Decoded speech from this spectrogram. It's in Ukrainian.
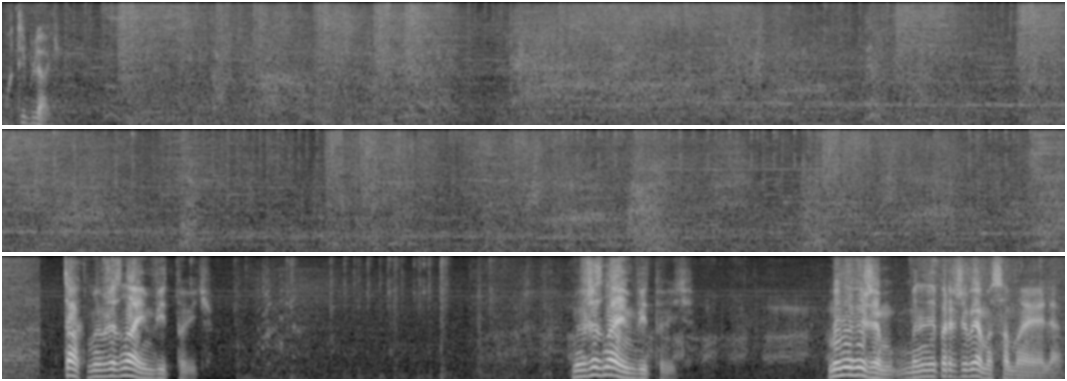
Ух ти, блядь. Так, ми вже знаємо відповідь. Ми вже знаємо відповідь. Ми не вижимо, ми не переживемо Самаеля.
